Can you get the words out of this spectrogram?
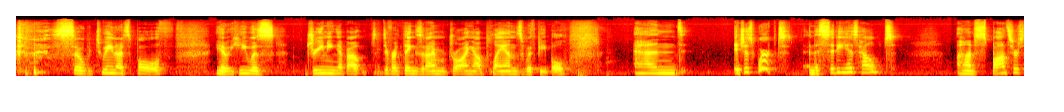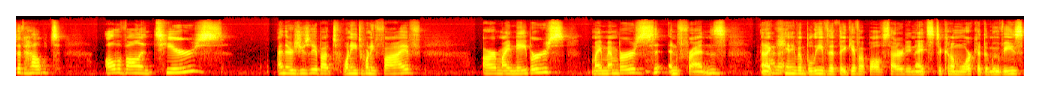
so between us both, you know, he was dreaming about different things and I'm drawing out plans with people. And it just worked. And the city has helped. Um, sponsors have helped. All the volunteers and there's usually about 20, 25, are my neighbors, my members, and friends. And I Got it. can't even believe that they give up all Saturday nights to come work at the movies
